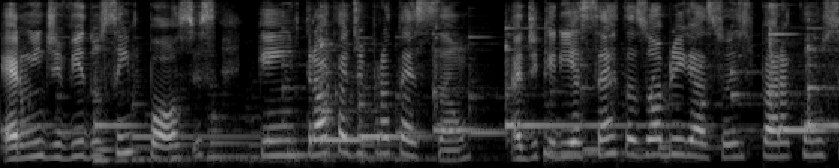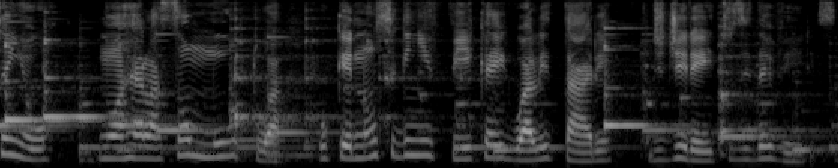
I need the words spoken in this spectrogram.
era um indivíduo sem posses que, em troca de proteção, adquiria certas obrigações para com o senhor, numa relação mútua, o que não significa igualitária de direitos e deveres.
